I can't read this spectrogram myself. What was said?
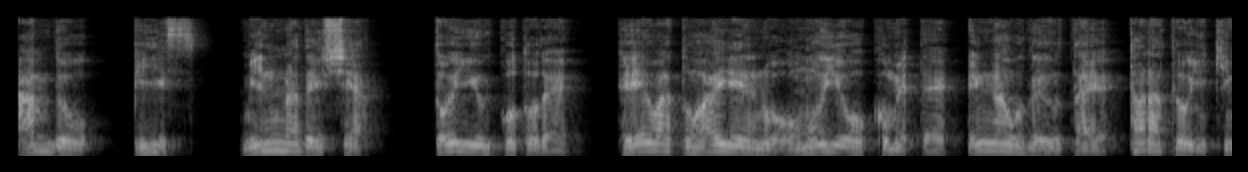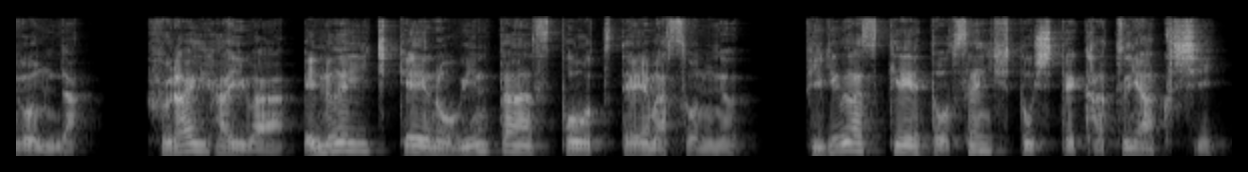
and Peace、みんなでシェア。ということで、平和と愛への思いを込めて笑顔で歌えたらと意気込んだ。 Fly High は NHK のウィンタースポーツテーマソング。フィギュアスケート選手として活躍し、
